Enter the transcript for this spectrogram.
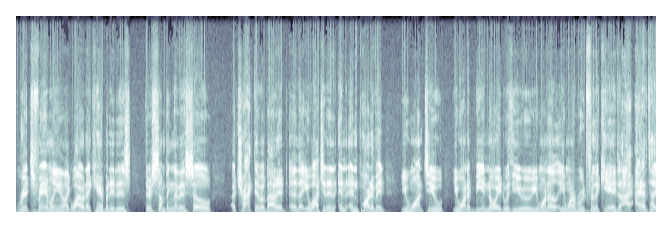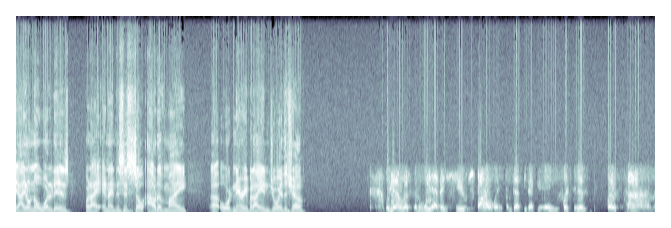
rich family. Know, like why would I care? But it is there's something that is so attractive about it uh, that you watch it and, and and part of it you want to you want to be annoyed with you you want to you want to root for the kids i i have to tell you i don't know what it is but i and I, this is so out of my uh, ordinary but i enjoy the show Well, you know, listen, we have a huge following from WWE, which is the first time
